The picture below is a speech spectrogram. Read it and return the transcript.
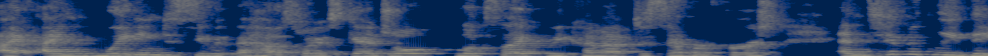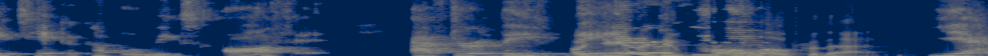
I, am waiting to see what the housewife schedule looks like. We come out December 1st, and typically they take a couple of weeks off it after they. Oh, you got to do promo for that. Yeah.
